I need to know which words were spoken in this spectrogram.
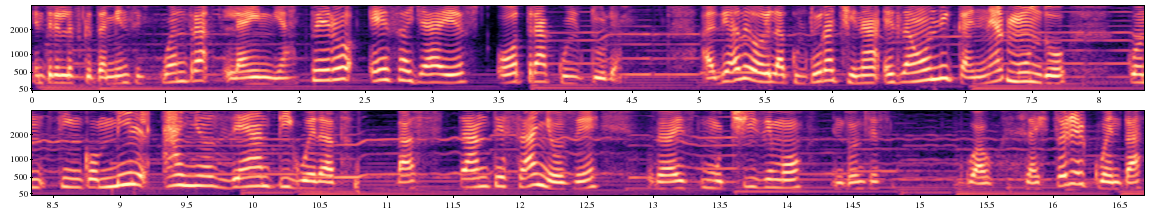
entre las que también se encuentra la India, pero esa ya es otra cultura. A día de hoy la cultura china es la única en el mundo con 5.000 años de antigüedad, bastantes años, ¿eh? O sea, es muchísimo. Entonces, wow, la historia cuenta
